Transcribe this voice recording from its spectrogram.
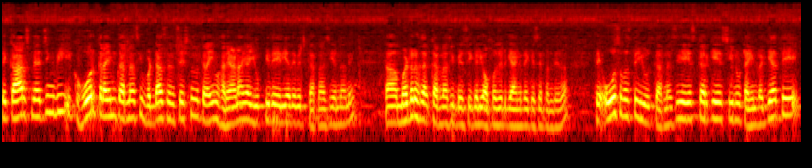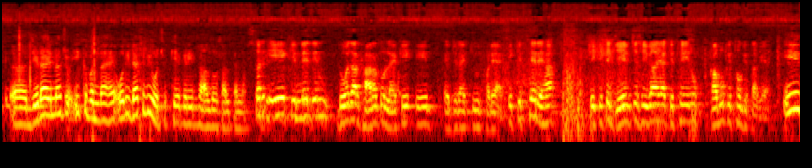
ਤੇ ਕਾਰ ਸਨੈਚਿੰਗ ਵੀ ਇੱਕ ਹੋਰ ਕ੍ਰਾਈਮ ਕਰਨਾ ਸੀ ਵੱਡਾ ਸੈਂਸੇਸ਼ਨਲ ਕ੍ਰਾਈਮ ਹਰਿਆਣਾ ਜਾਂ ਯੂਪੀ ਦੇ ਏਰੀਆ ਦੇ ਵਿੱਚ ਕਰਨਾ ਸੀ ਇਹਨਾਂ ਨੇ। ਤਾਂ ਮਰਡਰ ਕਰਨਾ ਸੀ ਬੇਸਿਕਲੀ ਆਪੋਜ਼ਿਟ ਗੈਂਗ ਦੇ ਕਿਸੇ ਬੰਦੇ ਦਾ। ਤੇ ਉਸ ਵਾਸਤੇ ਯੂਜ਼ ਕਰਨਾ ਸੀ। ਇਸ ਕਰਕੇ ਇਸ ਚੀਜ਼ ਨੂੰ ਟਾਈਮ ਲੱਗਿਆ ਤੇ ਜਿਹੜਾ ਇਹਨਾਂ ਚੋਂ ਇੱਕ ਬੰਦਾ ਹੈ ਉਹਦੀ ਡੈਥ ਵੀ ਹੋ ਚੁੱਕੀ ਹੈ ਕਰੀਬ ਸਾਲ 2 ਸਾਲ ਪਹਿਲਾਂ। ਸਰ ਇਹ ਕਿੰਨੇ ਦਿਨ 2018 ਤੋਂ ਲੈ ਕੇ ਇਹ ਜਿਹੜਾ ਐਕਿਊਜ਼ ਫੜਿਆ ਇਹ ਕਿੱਥੇ ਰਿਹਾ? ਇਹ ਕਿਸੇ ਜੇਲ੍ਹ 'ਚ ਸੀਗਾ ਜਾਂ ਕਿੱਥੇ ਇਹਨੂੰ ਕਾਬੂ ਕਿੱਥੋਂ ਕੀਤਾ ਗਿਆ? ਇਹ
